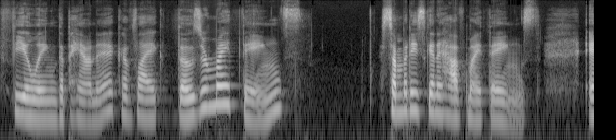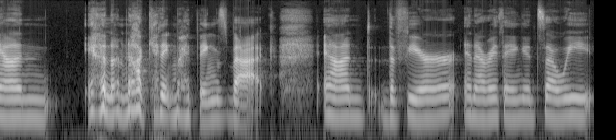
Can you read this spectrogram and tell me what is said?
feeling the panic of like those are my things. Somebody's going to have my things and and I'm not getting my things back. And the fear and everything and so we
